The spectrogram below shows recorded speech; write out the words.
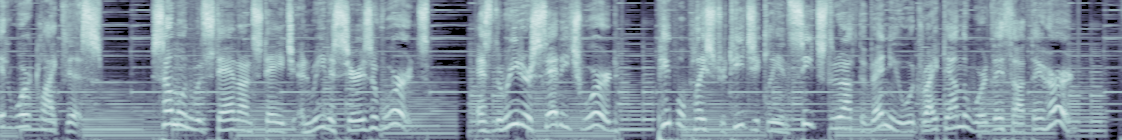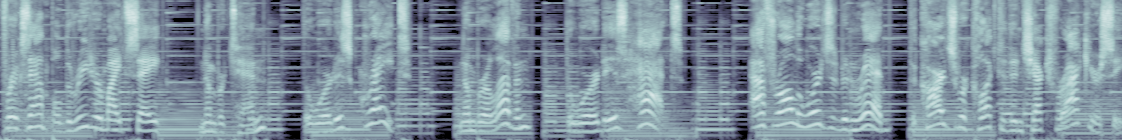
It worked like this Someone would stand on stage and read a series of words. As the reader said each word, people placed strategically in seats throughout the venue would write down the word they thought they heard. For example, the reader might say, Number 10, the word is great. Number 11, the word is hat. After all the words had been read, the cards were collected and checked for accuracy.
